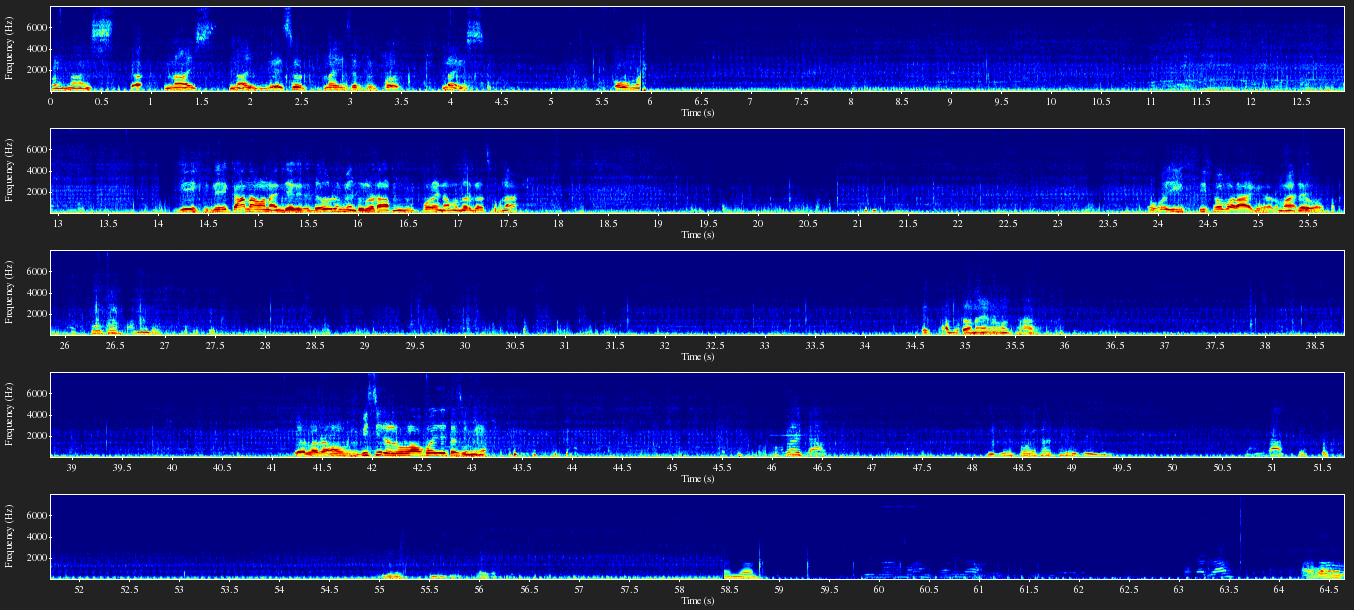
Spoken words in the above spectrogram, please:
Oh, nice, uh, nice, nice resort, nice people, nice. Oh my. এ রে কানা বানাই দিয়ে গেছে। দৌড় মেয়ে দুলোটা পরে না আমাদের কাছে না ওই ইফতি সবার আগে আর, মারে বাবা। কাপড়টা নাই আমার এগুলো আমার বিচিটা লোলা হয়ে যেতেছে মিয়া। Yan. আমাকে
